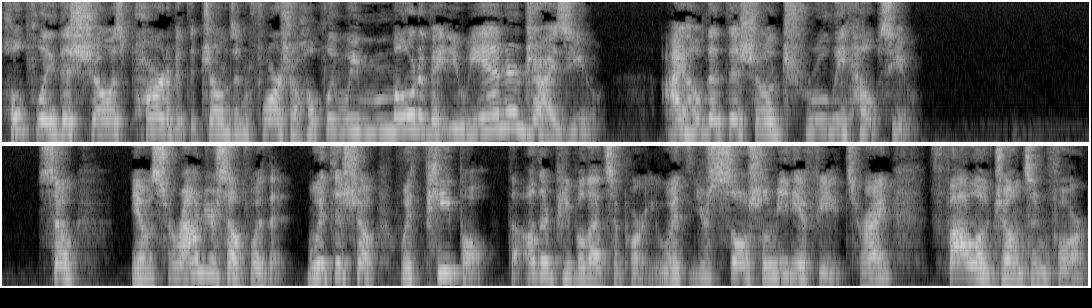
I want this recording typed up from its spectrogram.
Hopefully, this show is part of it, the Jones and Four Show. Hopefully, we motivate you, we energize you. I hope that this show truly helps you. So You know, surround yourself with it, with the show, with people, the other people that support you, with your social media feeds, right? Follow Jones and Four,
